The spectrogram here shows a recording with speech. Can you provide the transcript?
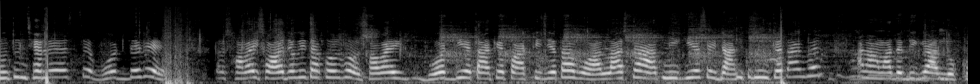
নতুন ছেলে এসছে ভোট দেবে? সবাই সহযোগিতা করব সবাই ভোট দিয়ে তাকে পার্টি জেতাবো। আর লাস্টে আপনি গিয়ে সেই ডানকুনি উঠে থাকবেন আর আমাদের দিকে আর লক্ষ্য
